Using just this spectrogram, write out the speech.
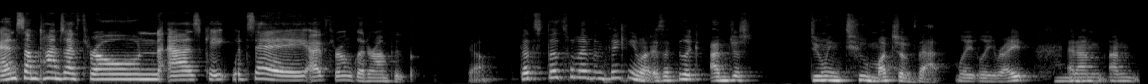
And sometimes I've thrown, as Kate would say, I've thrown glitter on poop. Yeah. That's that's what I've been thinking about is I feel like I'm just doing too much of that lately, right? Mm-hmm. And I'm I'm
